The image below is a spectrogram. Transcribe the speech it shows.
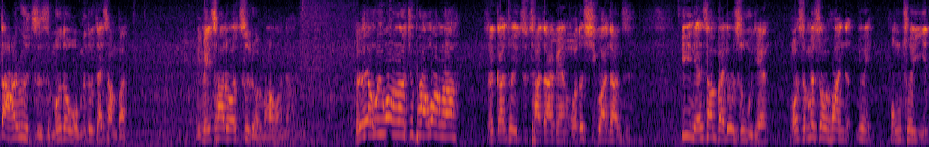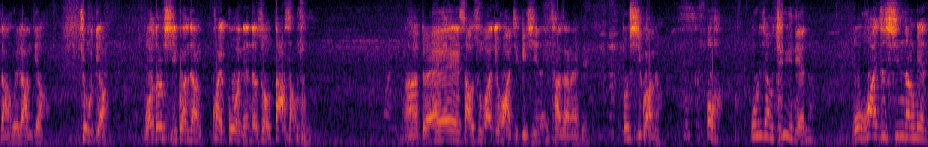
大日子什么的，我们都在上班，你没插都要自惹麻烦的。对啊，会忘了就怕忘了，所以干脆一直插在那边，我都习惯这样子。一年三百六十五天，我什么时候换？因为风吹雨打会烂掉、旧掉。我都习惯这样，快过年的时候大扫除，啊，对，扫除完就画几颗心插在那边，都习惯了。哦，我跟你讲，去年呢，我画一只心脏面，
